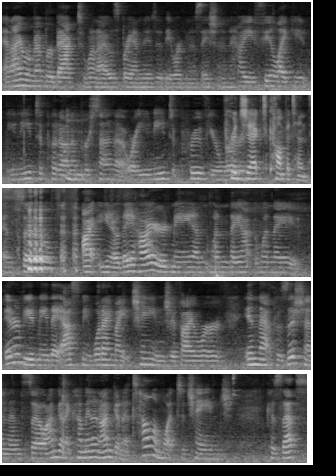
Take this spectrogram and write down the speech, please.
And I remember back to when I was brand new to the organization and how you feel like you, you need to put on mm-hmm. a persona or you need to prove your worth. Project competence. And so I you know, they hired me and when they when they interviewed me, they asked me what I might change if I were in that position and so I'm going to come in and I'm going to tell them what to change because that's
